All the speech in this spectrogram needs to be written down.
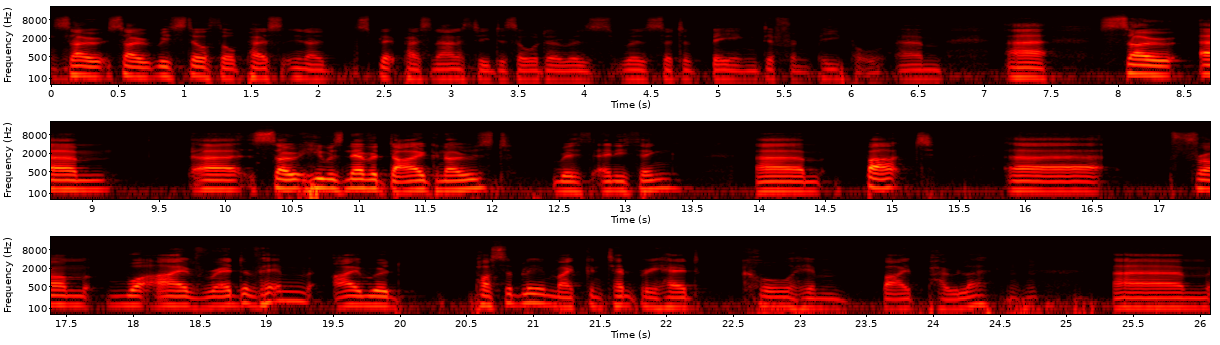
so so we still thought person you know split personality disorder was was sort of being different people. Um, uh, so um, uh, so he was never diagnosed with anything, um, but uh, from what I've read of him, I would possibly, in my contemporary head, call him bipolar. Um,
